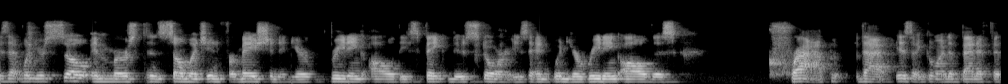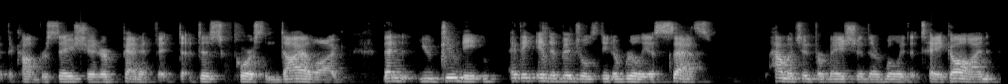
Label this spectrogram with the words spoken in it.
is that when you're so immersed in so much information and you're reading all these fake news stories and when you're reading all this crap that isn't going to benefit the conversation or benefit the discourse and dialogue, then you do need, I think individuals need to really assess how much information they're willing to take on.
